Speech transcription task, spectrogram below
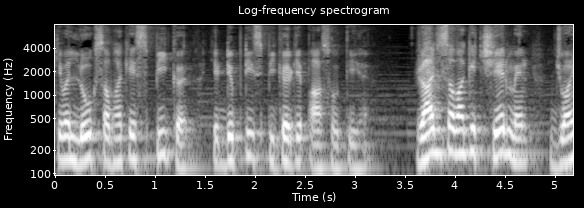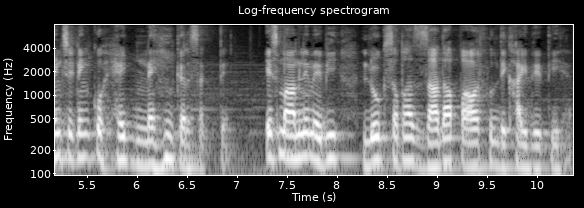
केवल लोकसभा के स्पीकर या डिप्टी स्पीकर के पास होती है। राज्यसभा के चेयरमैन ज्वाइंट सिटिंग को हेड नहीं कर सकते। इस मामले में भी लोकसभा ज़्यादा पावरफुल दिखाई देती है।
